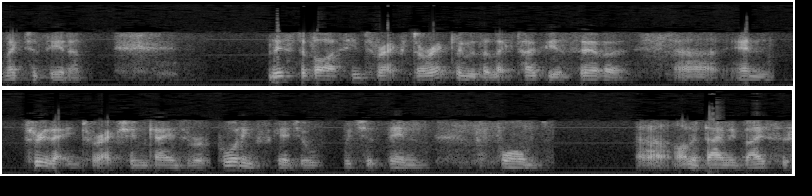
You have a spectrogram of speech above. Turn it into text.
lecture theatre. This device interacts directly with the Lectopia server uh, and through that interaction gains a recording schedule which it then performs uh, on a daily basis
